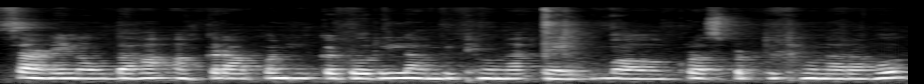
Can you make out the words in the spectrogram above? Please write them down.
साडे नऊ दहा अकरा आपण ही कटोरी लांबी ठेवणार आहे क्रॉसपट्टी ठेवणार आहोत.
